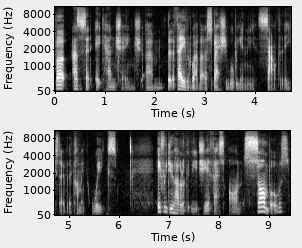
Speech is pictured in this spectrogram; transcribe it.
But as I said, it can change. Um, but the favoured weather, especially, will be in the south and east over the coming weeks. If we do have a look at the GFS ensembles,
